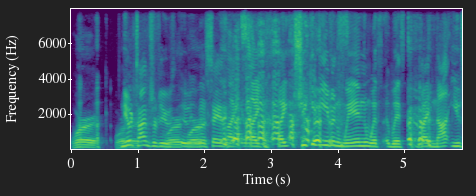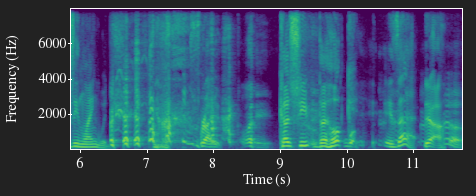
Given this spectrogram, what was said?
work, work. New York Times review work, work. was saying like like like she can even win with with by not using language. Right. Because she the hook is that. Yeah.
